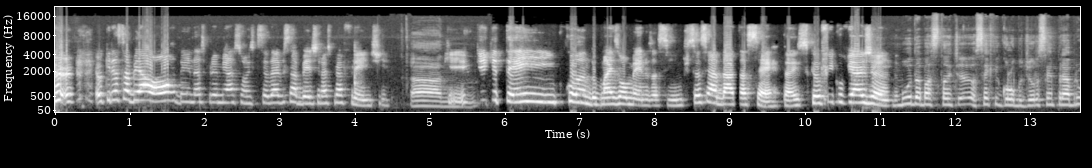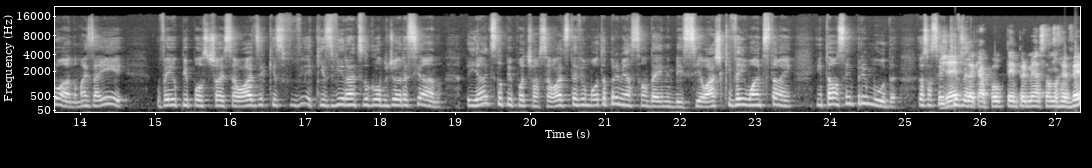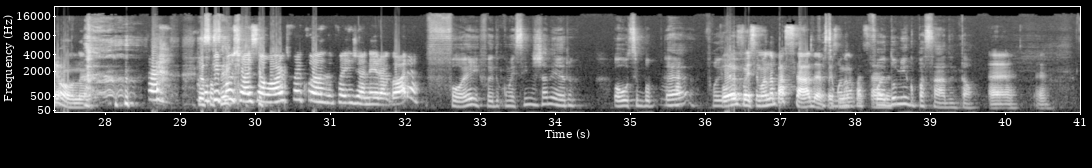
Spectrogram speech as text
eu queria saber a ordem das premiações, que você deve saber de trás pra frente. Ah, Que- O que, que tem quando, mais ou menos, assim? Não precisa ser a data certa. É Isso que eu fico viajando. Muda bastante. Eu sei que o Globo de Ouro sempre abre o ano, mas aí veio o People's Choice Awards e quis, quis vir antes do Globo de Ouro esse ano. E antes do People's Choice Awards teve uma outra premiação da NBC, eu acho que veio antes também. Então sempre muda. Eu só sei gente, que vem. daqui a pouco tem premiação no Réveillon, né? Eu o People's que Choice Awards foi quando? Foi em janeiro agora? foi, foi do comecinho de janeiro. Ou se bo- é, foi, Foi, foi semana passada. foi Foi semana, semana- passada. foi domingo passado, então. É, é.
